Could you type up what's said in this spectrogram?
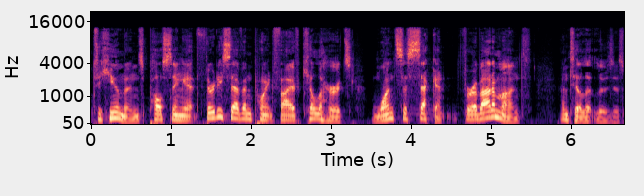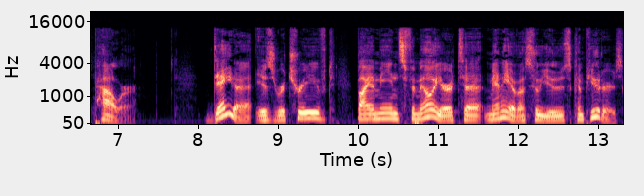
to humans, pulsing at 37.5 kilohertz once a second for about a month until it loses power. Data is retrieved by a means familiar to many of us who use computers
